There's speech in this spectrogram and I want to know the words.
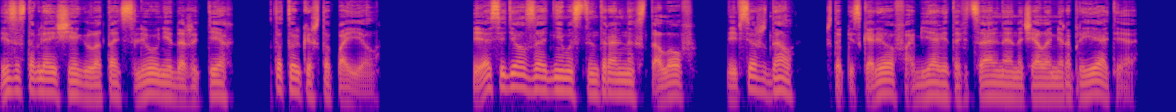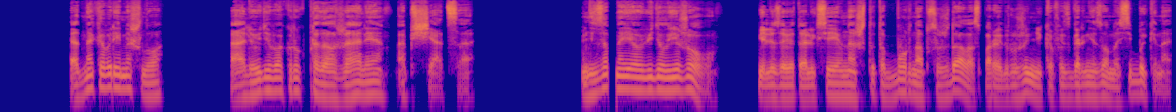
и заставляющий глотать слюни даже тех, кто только что поел. Я сидел за одним из центральных столов и все ждал, что Пискарев объявит официальное начало мероприятия. Однако время шло, а люди вокруг продолжали общаться. Внезапно я увидел Ежову. Елизавета Алексеевна что-то бурно обсуждала с парой дружинников из гарнизона Сибыкина.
